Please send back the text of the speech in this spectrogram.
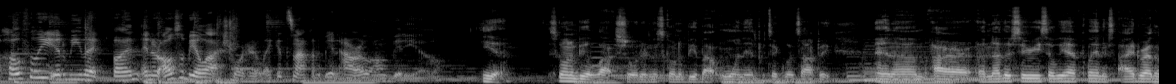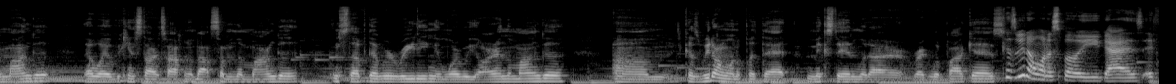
hopefully it'll be like fun, and it'll also be a lot shorter. Like it's not going to be an hour long video. yeah. It's going to be a lot shorter, and it's going to be about one in particular topic. And um, our another series that we have planned is I'd Rather Manga. That way, we can start talking about some of the manga and stuff that we're reading and where we are in the manga. Because we don't want to put that mixed in with our regular podcast. Because we don't want to spoil you guys if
